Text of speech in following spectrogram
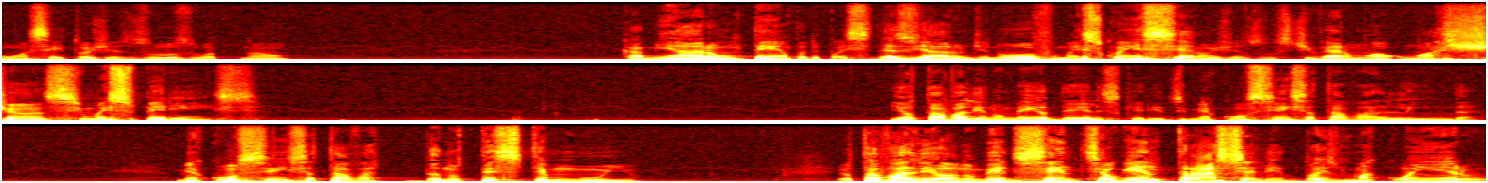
Um aceitou Jesus, o outro não. Caminharam um tempo, depois se desviaram de novo, mas conheceram Jesus, tiveram uma, uma chance, uma experiência. E eu estava ali no meio deles, queridos, e minha consciência estava linda. Minha consciência estava dando testemunho. Eu estava ali, ó, no meio do centro. Se alguém entrasse ali, dois maconheiros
